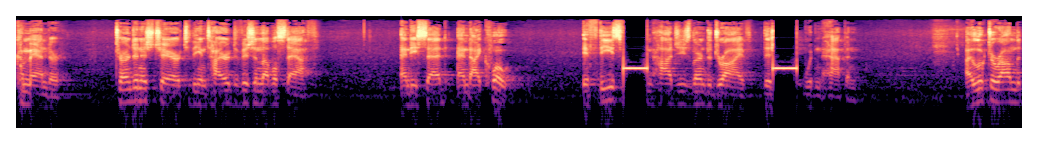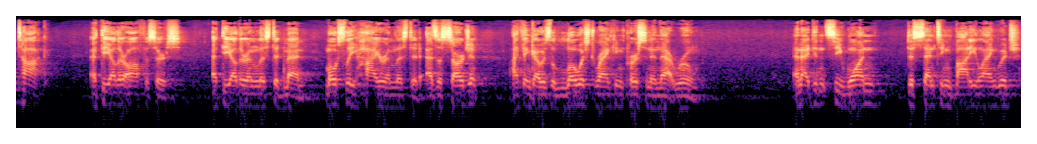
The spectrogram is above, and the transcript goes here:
commander, turned in his chair to the entire division level staff and he said, and I quote, if these Hajis learned to drive, this wouldn't happen. I looked around the TOC at the other officers, at the other enlisted men, mostly higher enlisted. As a sergeant, I think I was the lowest ranking person in that room. And I didn't see one dissenting body language,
